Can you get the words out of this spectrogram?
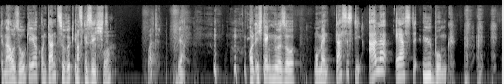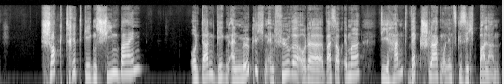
Genau so, Georg, und dann zurück Mach ins Gesicht. vor. What? Ja. Und ich denk nur so, Moment, das ist die allererste Übung. Schocktritt gegens Schienbein und dann gegen einen möglichen Entführer oder was auch immer die Hand wegschlagen und ins Gesicht ballern.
